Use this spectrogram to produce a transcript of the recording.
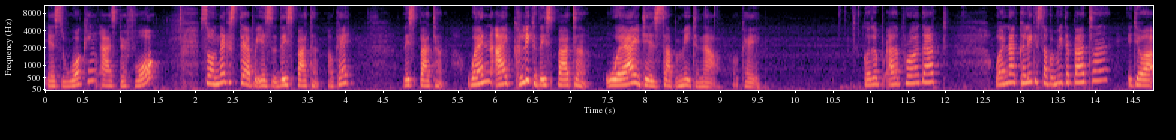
is working as before. So next step is this button, okay? This button. When I click this button, where it is submit now, okay? Go to add product. When I click submit button, it will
